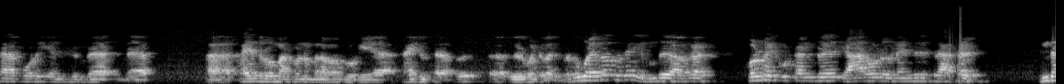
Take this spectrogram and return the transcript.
தரப்போடு இயங்குகின்ற இந்த அஹ், கயந்திரகுமார் பொன்னம்பலம் அவர்களுடைய டைட்டில் தரப்பு ஈடுபட்டு வருகிறது. உங்கள் எல்லோருக்கும் தெரியும். இன்று அவர்கள் கொள்கை கூட்டன்று யாரோடு இணைந்திருக்கிறார்கள்? இந்த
